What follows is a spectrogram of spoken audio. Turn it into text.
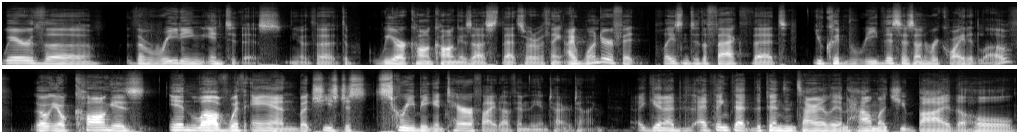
where the the reading into this, you know, the the we are Kong Kong is us, that sort of a thing. I wonder if it plays into the fact that you could read this as unrequited love. Oh, you know, Kong is in love with Anne, but she's just screaming and terrified of him the entire time. Again, I, I think that depends entirely on how much you buy the whole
